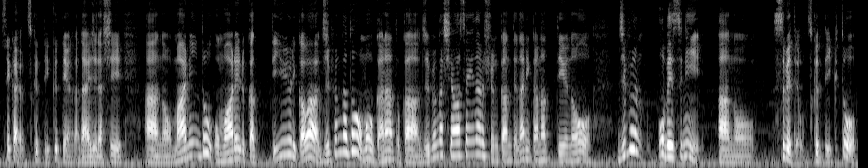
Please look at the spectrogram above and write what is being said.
世界を作っていくっていうのが大事だしあの周りにどう思われるかっていうよりかは自分がどう思うかなとか自分が幸せになる瞬間って何かなっていうのを自分をベースにあの全てを作っていくと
